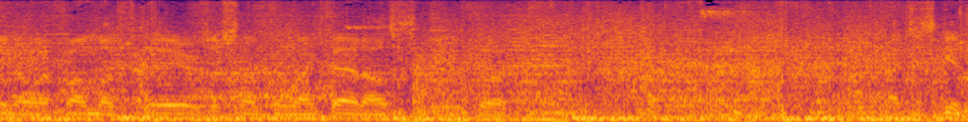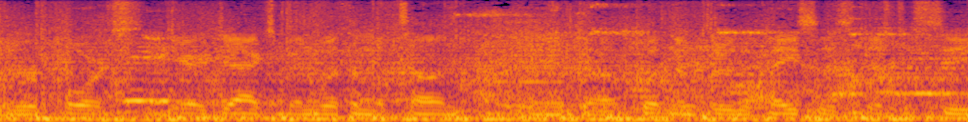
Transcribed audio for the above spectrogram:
you know, if I'm upstairs or something like that, I'll see it. But I just get the reports. Jarrett Jack's been with him a ton and uh, putting him through the paces just to see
